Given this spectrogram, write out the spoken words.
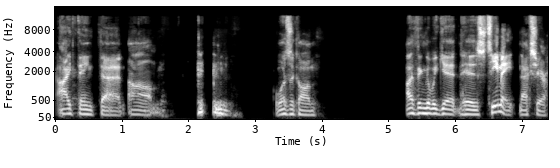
I think that um, what's it called? I think that we get his teammate next year.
